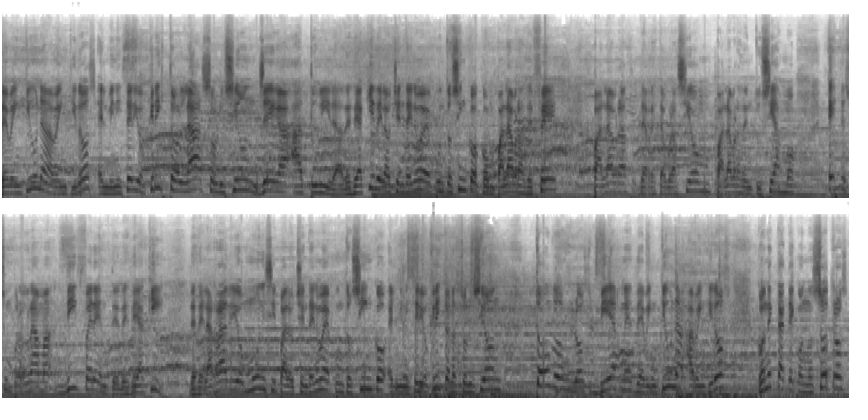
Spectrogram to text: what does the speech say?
De 21 a 22 el Ministerio Cristo La Solución llega a tu vida. Desde aquí de la 89.5 con palabras de fe, palabras de restauración, palabras de entusiasmo. Este es un programa diferente desde aquí. Desde la radio municipal 89.5, el Ministerio Cristo La Solución, todos los viernes de 21 a 22. Conéctate con nosotros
